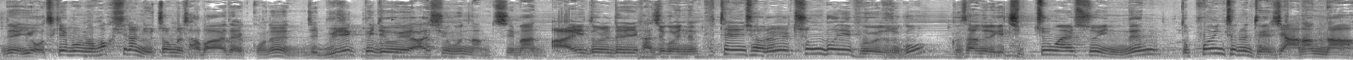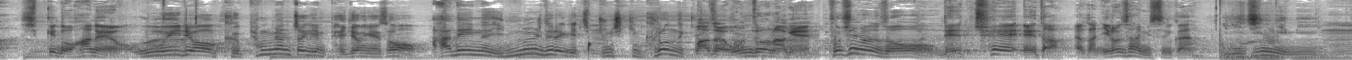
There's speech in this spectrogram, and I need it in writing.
근데 이게 어떻게 보면 확실한 요점을 잡아야 될 거는 이제 뮤직비디오의 아쉬움은 남지만 아이돌들이 가지고 있는 포텐셜을 충분히 보여주고 그 사람들에게 집중할 수 있는 또 포인트는 되지 않았나 싶기도 하네요. 오히려 그 평면적인 배경에서 안에 있는 인물들에게 집중시킨 그런 느낌. 맞아요, 온전하게. 보시면서 내 최애다. 약간 이런 사람 있을까요? 이진님이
